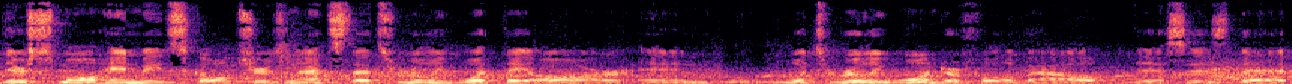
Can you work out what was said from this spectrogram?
they're small handmade sculptures, and that's that's really what they are. And what's really wonderful about this is that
